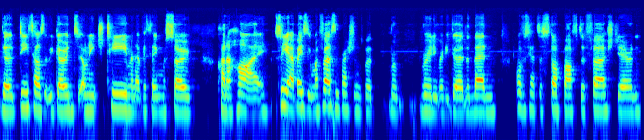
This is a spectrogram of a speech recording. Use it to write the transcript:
the details that we go into on each team and everything was so kind of high. So yeah basically my first impressions were, were really really good. And then obviously had to stop after first year. And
